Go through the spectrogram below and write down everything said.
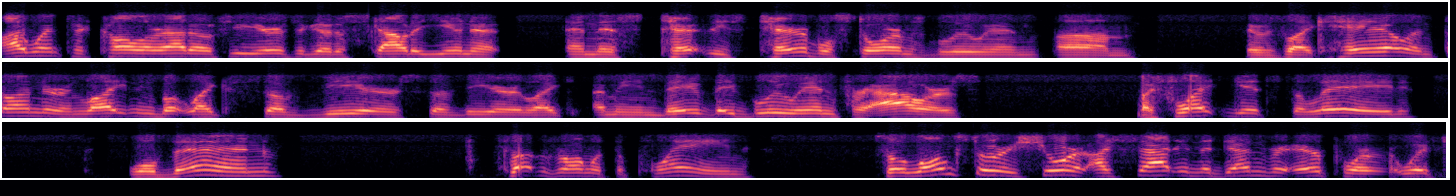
I went to Colorado a few years ago to scout a unit, and this ter- these terrible storms blew in. Um, it was like hail and thunder and lightning, but like severe, severe. Like I mean, they they blew in for hours. My flight gets delayed. Well, then something's wrong with the plane. So long story short, I sat in the Denver airport, which,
